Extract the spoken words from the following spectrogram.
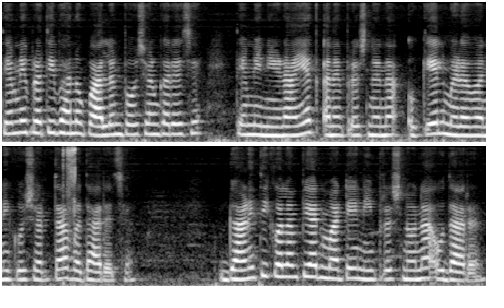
તેમની પ્રતિભાનું પાલન પોષણ કરે છે, તેમની નિર્ણાયક અને પ્રશ્નના ઉકેલ મેળવવાની કુશળતા વધારે છે. ગાણિતિક ઓલિમ્પિયાડ માટેની પ્રશ્નોના ઉદાહરણ.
